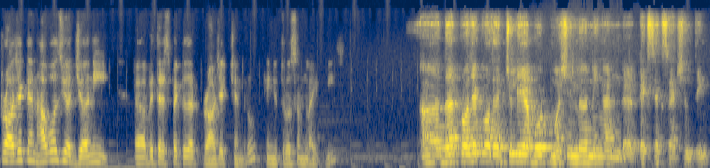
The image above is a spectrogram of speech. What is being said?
project and how was your journey uh, with respect to that project, Chandru? Can you throw some light, please? Uh, that project was actually about machine learning and uh, text extraction thing.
